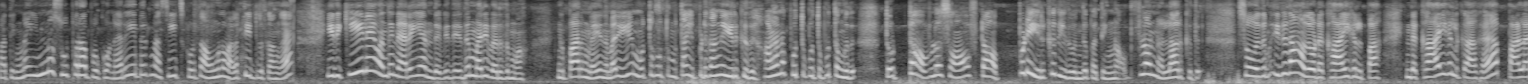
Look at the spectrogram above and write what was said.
பார்த்தீங்கன்னா இன்னும் சூப்பராக பூக்கும். நிறைய பேருக்கு நான் சீட்ஸ் கொடுத்து அவங்களும் வளர்த்திட்டு இருக்காங்க. இது கீழே வந்து நிறைய இந்த இது இது மாதிரி வருதுமா இங்கே பாருங்களேன் இந்த மாதிரி முத்து முத்து முத்தா இப்படி தாங்க இருக்குது. ஆனால் புத்து புத்து புத்துங்குது தொட்டால் அவ்வளோ சாஃப்டாக அப்படி இருக்குது இது வந்து பார்த்திங்கன்னா. அவ்வளோ நல்லா இருக்குது. ஸோ இது இதுதான் அதோட காய்கள்ப்பா. இந்த காய்களுக்காக பல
